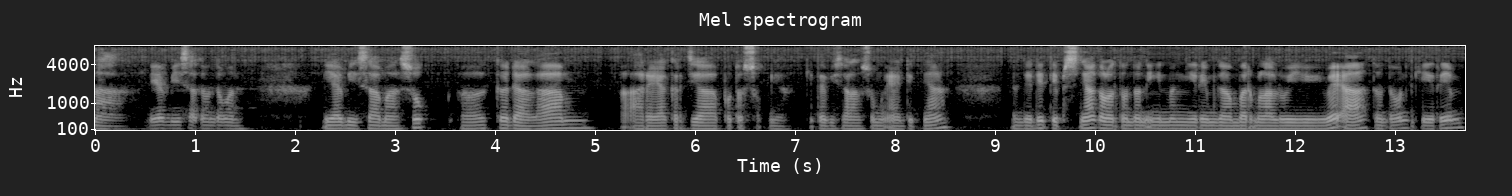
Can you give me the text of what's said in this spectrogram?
Nah dia bisa teman-teman. Dia bisa masuk uh, ke dalam area kerja Photoshopnya. Kita bisa langsung mengeditnya dan jadi tipsnya kalau teman-teman ingin mengirim gambar melalui WA teman-teman kirim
